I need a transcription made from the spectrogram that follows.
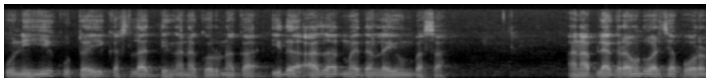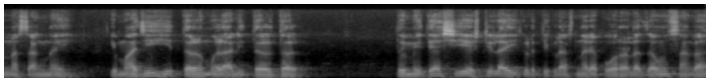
कुणीही कुठंही कसला धिंगाणा करू नका. इथं आझाद मैदानला येऊन बसा. आणि आपल्या ग्राउंडवरच्या पोरांना सांगणं आहे की माझी ही तळमळ आणि तळतळ. तुम्ही त्या सी एस टीला इकडं तिकडं असणाऱ्या पोराला जाऊन सांगा.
